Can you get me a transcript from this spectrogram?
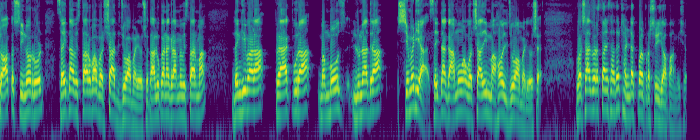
ચોક, સિનોર રોડ સહિતના વિસ્તારોમાં વરસાદ જોવા મળ્યો છે. તાલુકાના ગ્રામ્ય વિસ્તારમાં દંગીવાડા, પ્રયાગપુરા બંબોઝ લુનાદરા સિમડિયા સહિતના ગામોમાં વરસાદી માહોલ જોવા મળ્યો છે. વરસાદ વરસતાની સાથે ઠંડક પણ પ્રસરી જવા પામી છે.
